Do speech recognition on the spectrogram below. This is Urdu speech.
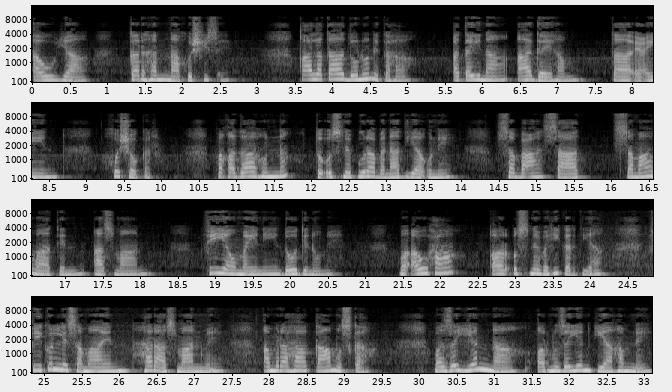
او، یا، کرہن نہ خوشی سے۔ کالتا دونوں نے کہا اتنا آ گئے ہم تا خوش ہو کر۔ فقدا ہن تو اس نے پورا بنا دیا انہیں۔ سبا سات سماواتن آسمان۔ فی یومینی دو دنوں میں۔ وہ اوہا اور اس نے وہی کر دیا۔ فی کل سمائن ہر آسمان میں امرہ کام اس کا۔ وزین اور مزین کیا ہم نے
